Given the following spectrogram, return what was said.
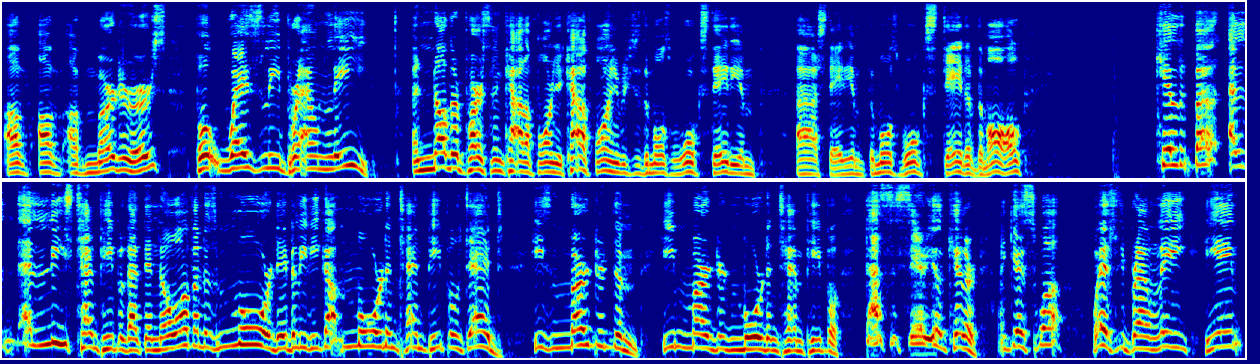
of of, of murderers, but Wesley Brownlee, another person in California, California, which is the most woke stadium, uh, stadium, the most woke state of them all, killed about at, least 10 people that they know of, and there's more. They believe he got more than 10 people dead. He's murdered them. He murdered more than 10 people. That's a serial killer. And guess what? Wesley Brownlee, he ain't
